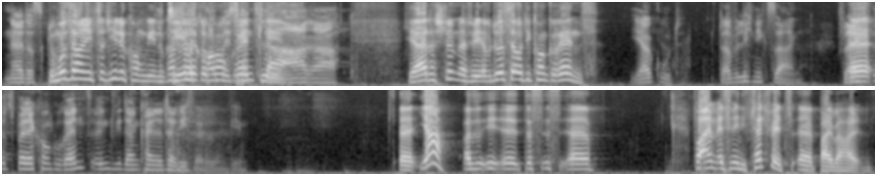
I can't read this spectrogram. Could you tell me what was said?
Na, das Du musst ja auch nicht zur Telekom gehen, du die kannst ja auch zur Telekom ist Konkurrenz gehen. Ja, das stimmt natürlich, aber du hast ja auch die Konkurrenz. Ja, gut. Da will ich nichts sagen. Vielleicht Äh, wird es bei der Konkurrenz irgendwie dann keine Tariferhöhung geben. Äh, ja, also äh, das ist, äh, vor allem, es werden die Flatrates äh, beibehalten.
